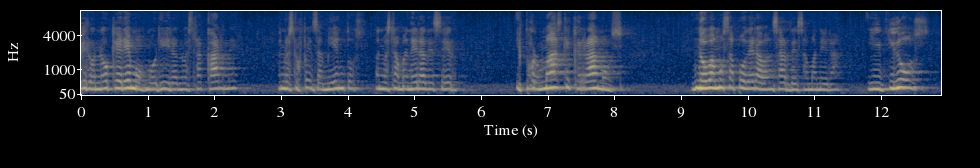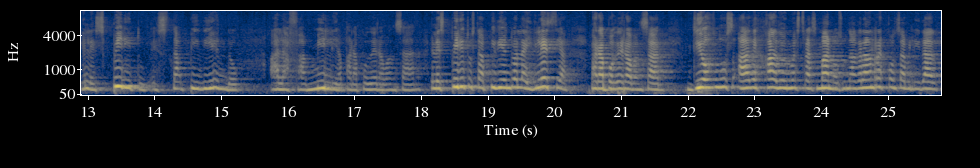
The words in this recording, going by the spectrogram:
pero no queremos morir a nuestra carne, a nuestros pensamientos, a nuestra manera de ser? Y por más que querramos, no vamos a poder avanzar de esa manera. Y Dios, el Espíritu, está pidiendo a la familia para poder avanzar. El Espíritu está pidiendo a la iglesia para poder avanzar. Dios nos ha dejado en nuestras manos una gran responsabilidad.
